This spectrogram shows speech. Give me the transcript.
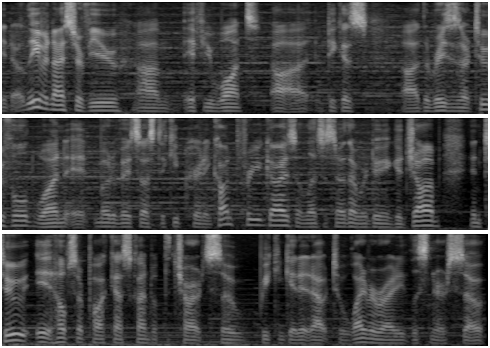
you know, leave a nice review um, if you want, uh, because uh, the reasons are twofold. One, it motivates us to keep creating content for you guys and lets us know that we're doing a good job. And two, it helps our podcast climb up the charts so we can get it out to a wide variety of listeners. So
